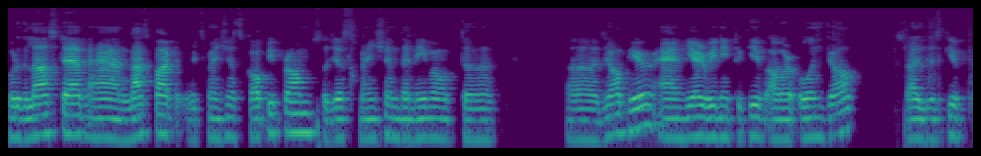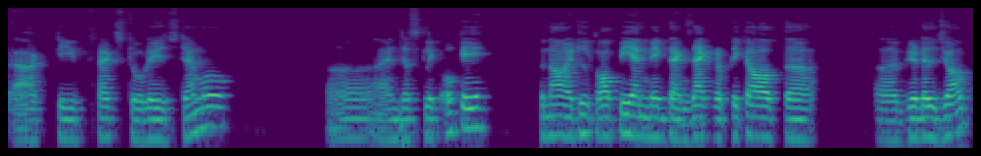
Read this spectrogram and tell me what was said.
go to the last tab and last part which mentions copy from. So just mention the name of the uh, job here and here we need to give our own job. So i'll just give artifact storage demo uh, and just click ok. So now it will copy and make the exact replica of the uh, job.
